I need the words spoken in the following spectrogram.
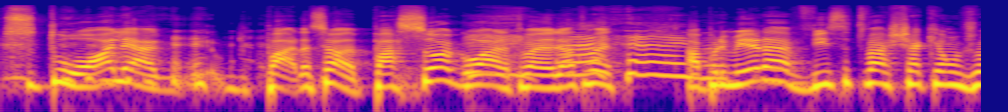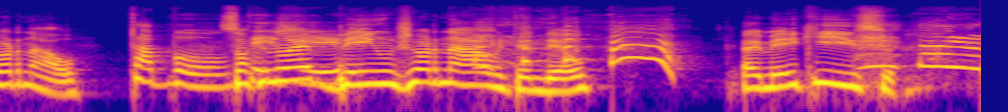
se tu olha, assim, ó, passou agora, tu vai olhar, tu vai, Ai, a primeira vista tu vai achar que é um jornal. Tá bom. Só que não é entendi. bem um jornal, entendeu? É meio que isso, Eu já tô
